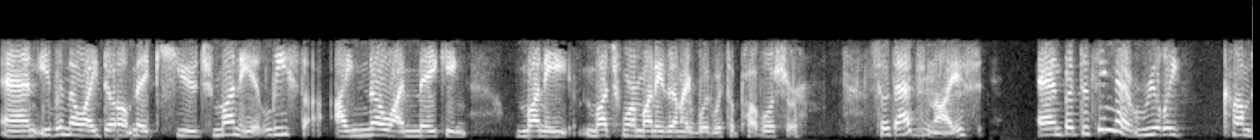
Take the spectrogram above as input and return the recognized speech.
And even though I don't make huge money, at least I know I'm making money, much more money than I would with a publisher. So that's mm-hmm. nice. And but the thing that really comes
